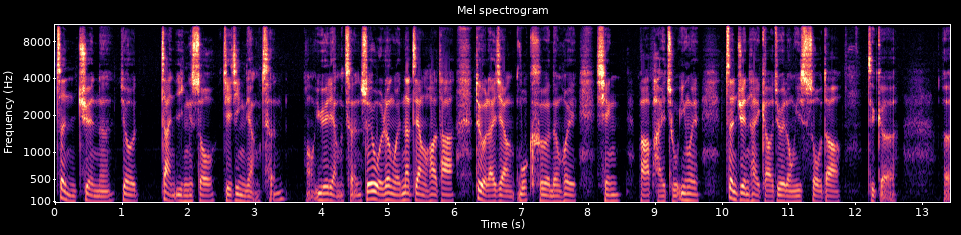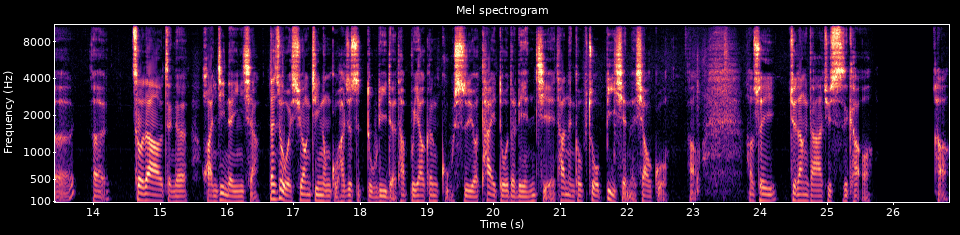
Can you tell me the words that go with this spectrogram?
证券呢，就占营收接近两成，哦，约两成，所以我认为那这样的话，它对我来讲，我可能会先把它排除，因为证券太高，就会容易受到这个呃呃受到整个环境的影响。但是我希望金融股它就是独立的，它不要跟股市有太多的连结，它能够做避险的效果，好。好，所以就让大家去思考哦。好，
